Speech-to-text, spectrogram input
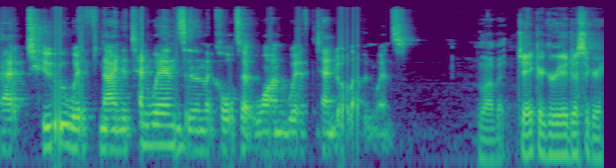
at two with nine to 10 wins, and then the Colts at one with 10 to 11 wins. Love it. Jake, agree or disagree?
